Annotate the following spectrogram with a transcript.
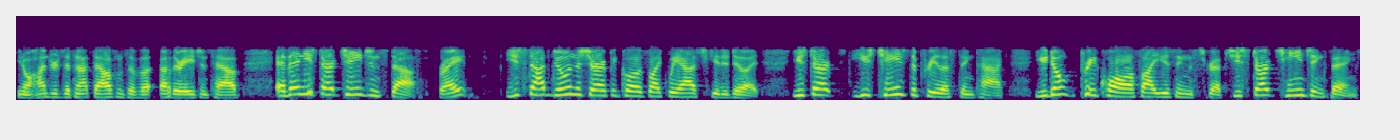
you know, hundreds, if not thousands of other agents have. And then you start changing stuff, right? You stop doing the Sharpie close like we asked you to do it. You start you change the pre-listing pack. You don't pre-qualify using the scripts. You start changing things,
